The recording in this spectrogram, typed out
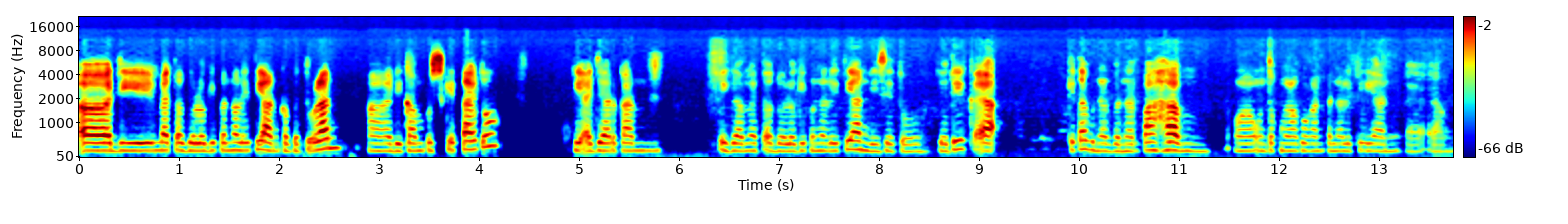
eh, di metodologi penelitian. Kebetulan eh, di kampus kita itu diajarkan tiga metodologi penelitian di situ. Jadi kayak kita benar-benar paham eh, untuk melakukan penelitian kayak yang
